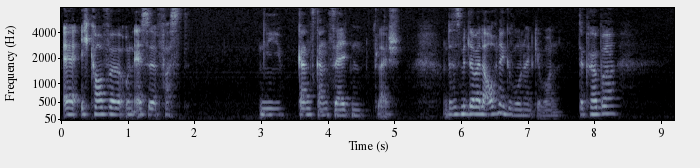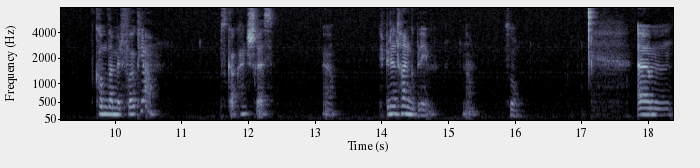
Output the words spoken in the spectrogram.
Äh, ich kaufe und esse fast nie, ganz, ganz selten Fleisch. Und das ist mittlerweile auch eine Gewohnheit geworden. Der Körper kommt damit voll klar. Ist gar kein Stress. Ja. Ich bin da dran geblieben. Ne? So. Ähm,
